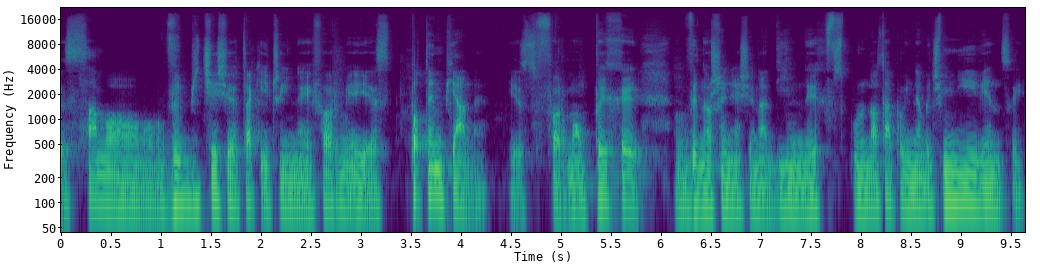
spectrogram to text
e, samo wybicie się w takiej czy innej formie jest potępiane. Jest formą pychy, wynoszenia się nad innych. Wspólnota powinna być mniej więcej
